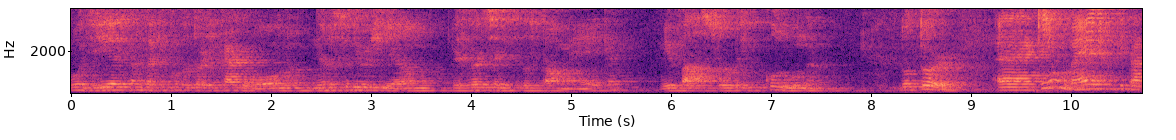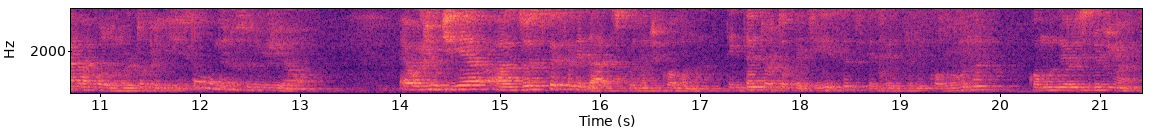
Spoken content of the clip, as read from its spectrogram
Bom dia, estamos aqui com o Dr. Ricardo Ono, neurocirurgião, prestador de serviço do Hospital América, veio falar sobre coluna. Doutor, é, quem é o médico que trata da coluna, ortopedista ou neurocirurgião? É, hoje em dia, as duas especialidades cuidam de coluna. Tem tanto ortopedistas, especialistas em coluna, como neurocirurgiões.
